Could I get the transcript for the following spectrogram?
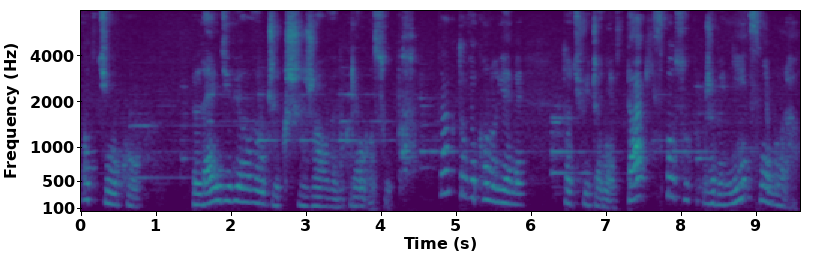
w odcinku lędźwiowym czy krzyżowym kręgosłupa. Tak to wykonujemy to ćwiczenie w taki sposób, żeby nic nie bolało.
